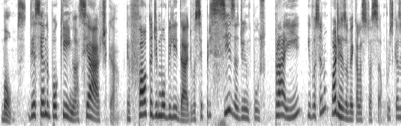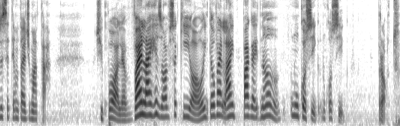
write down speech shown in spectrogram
Bom, descendo um pouquinho, a ciática é falta de mobilidade. Você precisa de um impulso para ir e você não pode resolver aquela situação. Por isso que às vezes você tem vontade de matar. Tipo, olha, vai lá e resolve isso aqui, ó. Ou então vai lá e paga. Não, não consigo, não consigo. Pronto.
